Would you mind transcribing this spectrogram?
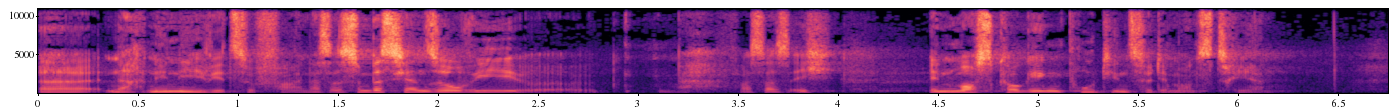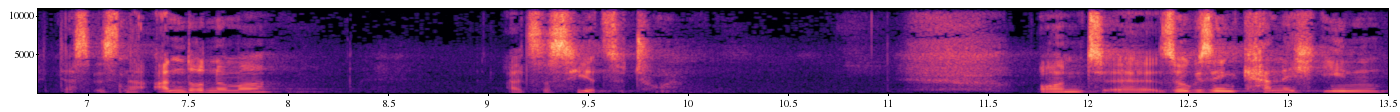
äh, nach Ninive zu fahren. Das ist ein bisschen so wie, äh, was weiß ich, in Moskau gegen Putin zu demonstrieren. Das ist eine andere Nummer, als das hier zu tun. Und äh, so gesehen kann ich ihn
